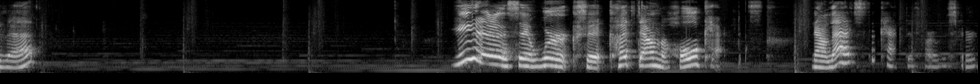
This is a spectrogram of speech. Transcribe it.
that. Yes, it works. It cuts down the whole cactus. Now that's the cactus harvester.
